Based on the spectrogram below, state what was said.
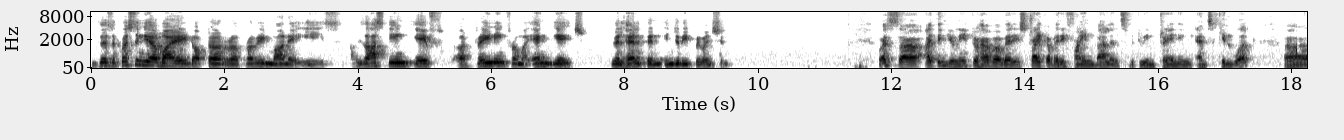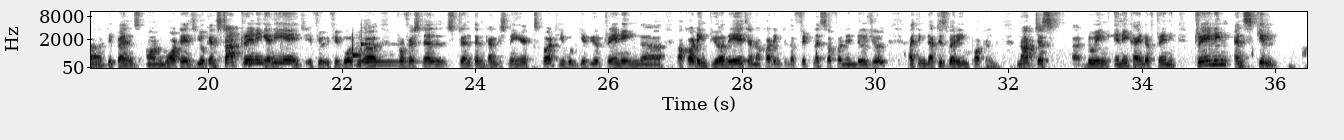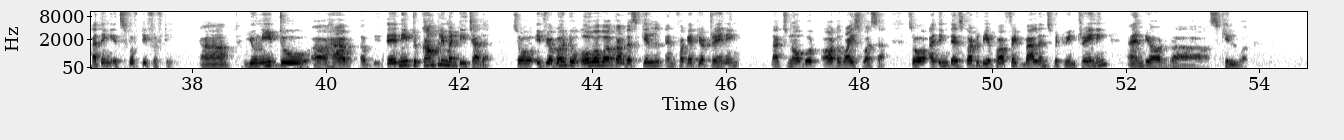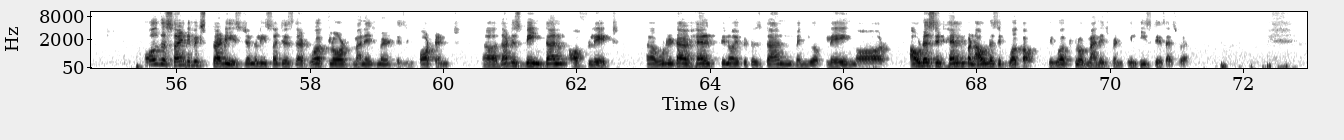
There's a question here by Dr. Praveen Mane. He's, he's asking if uh, training from a young age will help in injury prevention. Yes, uh, I think you need to have a very strike a very fine balance between training and skill work uh, depends on what age. You can start training any age. If you if you go to a professional strength and conditioning expert he would give you training uh, according to your age and according to the fitness of an individual. I think that is very important. Not just uh, doing any kind of training. Training and skill i think it's 50 50 uh, you need to uh, have they need to complement each other. So if you're going to overwork on the skill and forget your training that's no good, or the vice versa. So I think there's got to be a perfect balance between training and your uh, skill work. All the scientific studies generally suggest that workload management is important. Uh, that is being done of late. Uh, would it have helped, you know, if it was done when you are playing, or how does it help and how does it work out the workload management in these days as well?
